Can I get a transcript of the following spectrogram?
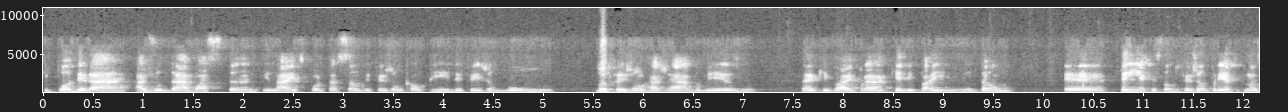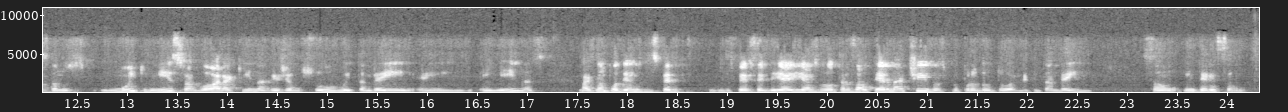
que poderá ajudar bastante na exportação de feijão calpi, de feijão mundo, do feijão rajado mesmo, né, que vai para aquele país. Então, é, tem a questão do feijão preto, que nós estamos muito nisso agora aqui na região sul e também em, em Minas, mas não podemos desper, desperceber aí as outras alternativas para o produtor, né, que também são interessantes.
